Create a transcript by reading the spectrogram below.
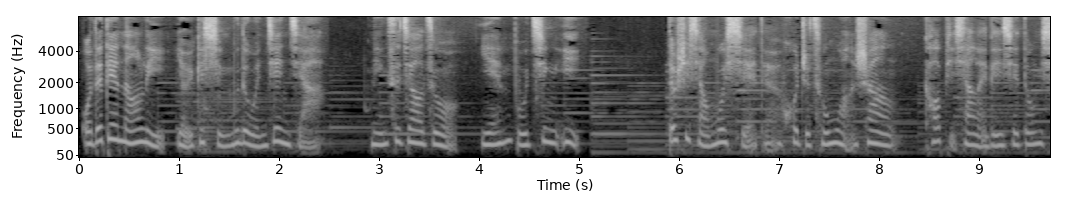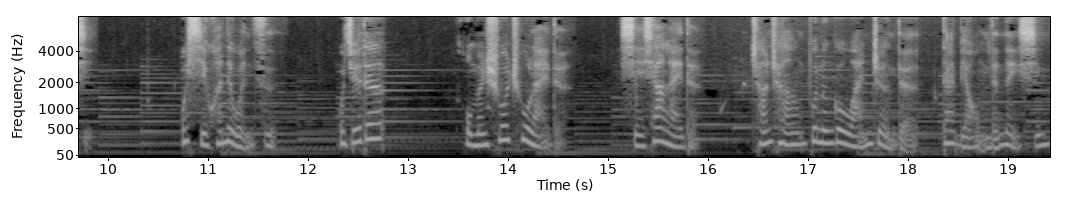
我的电脑里有一个醒目的文件夹，名字叫做“言不尽意”。都是小莫写的，或者从网上 copy 下来的一些东西。我喜欢的文字，我觉得我们说出来的、写下来的，常常不能够完整的代表我们的内心。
